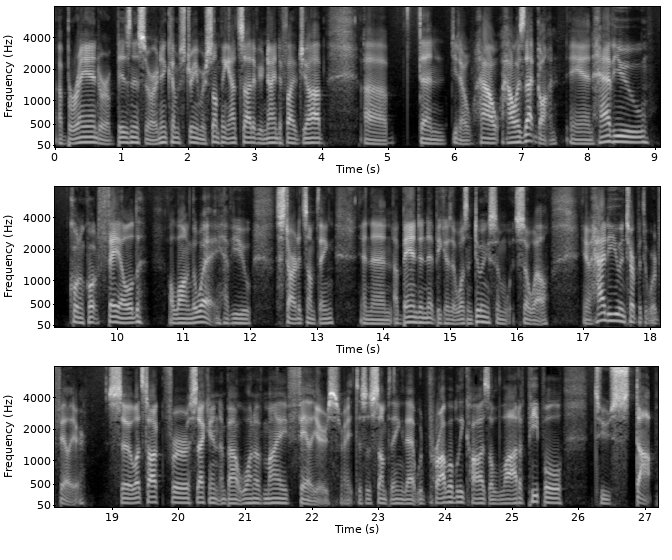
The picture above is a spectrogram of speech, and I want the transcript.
a brand or a business or an income stream or something outside of your nine to five job, uh, then you know how how has that gone, and have you quote unquote failed along the way? Have you started something and then abandoned it because it wasn't doing so, so well? You know, how do you interpret the word failure? So let's talk for a second about one of my failures, right? This is something that would probably cause a lot of people to stop.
